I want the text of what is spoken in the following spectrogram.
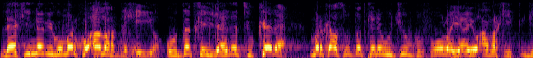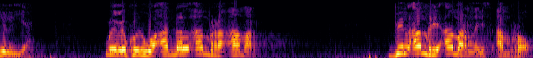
laakiin nebigu markuu amar bixiyo uu dadka yidhaahdo tukada markaasuu dadkana wujuubku fuulaya ayuu amarkii gelayaa. Wuxuu ku yidhi wa ana alamra amar. Bilamri amar la is-amro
